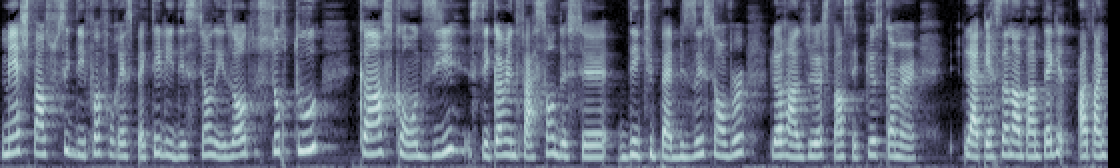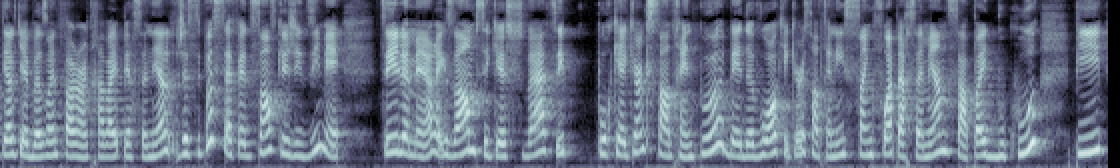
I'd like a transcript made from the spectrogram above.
mais je pense aussi que des fois, faut respecter les décisions des autres, surtout quand ce qu'on dit, c'est comme une façon de se déculpabiliser, si on veut. Le rendu là, je pense c'est plus comme un, la personne en tant, que telle, en tant que telle qui a besoin de faire un travail personnel. Je sais pas si ça fait du sens ce que j'ai dit, mais tu sais, le meilleur exemple, c'est que souvent, tu sais, pour quelqu'un qui s'entraîne pas, ben de voir quelqu'un s'entraîner cinq fois par semaine, ça peut être beaucoup. Puis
